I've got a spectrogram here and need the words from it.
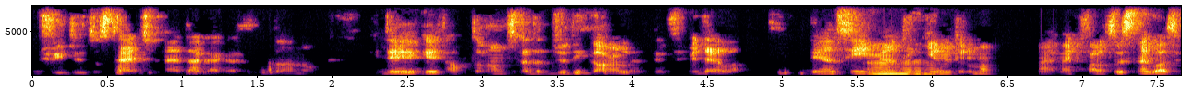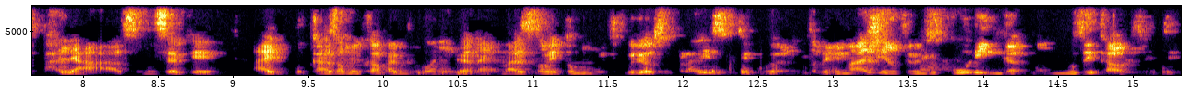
os vídeos do set, né, da Gaga cantando, que teve que tava tocando a música da Judy Garland, tem o filme dela. Tem assim, meio Uhum. antiguinho e tudo mais, mas que fala sobre esse negócio de palhaço, não sei o quê. Aí, tipo, casa muito com a vibe do Coringa, né? Mas eu também tô muito curioso pra isso. Tipo, eu também imagino um filme do Coringa como musical, gente.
